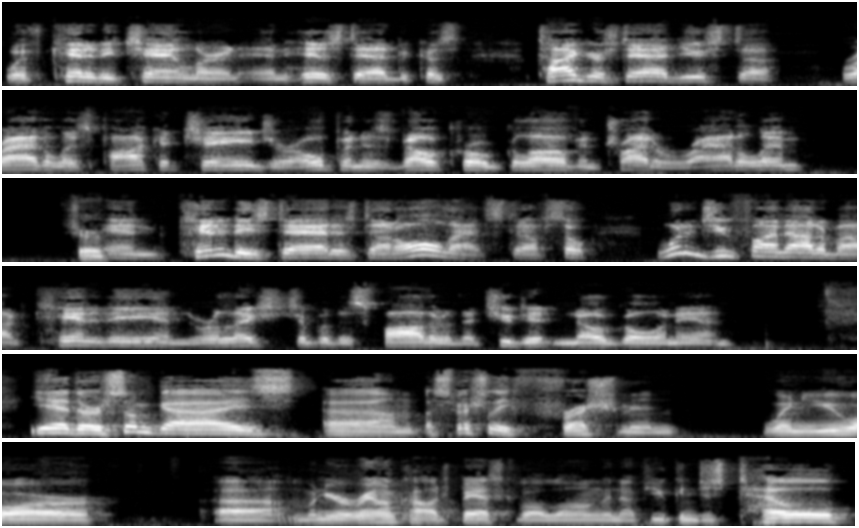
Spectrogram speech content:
with Kennedy Chandler and, and his dad, because Tiger's dad used to rattle his pocket change or open his Velcro glove and try to rattle him. Sure. And Kennedy's dad has done all that stuff. So what did you find out about Kennedy and the relationship with his father that you didn't know going in? Yeah, there are some guys, um, especially freshmen, when you are um, when you're around college basketball long enough, you can just tell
